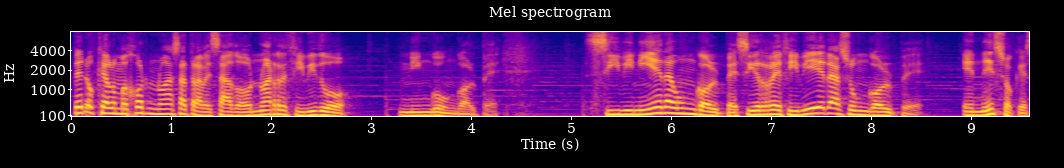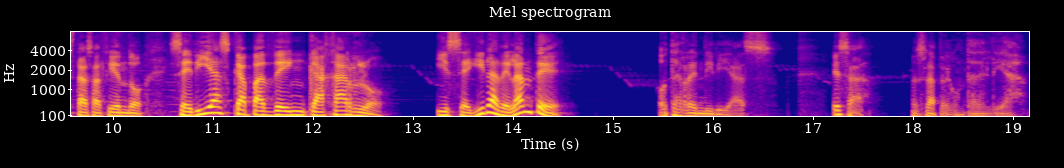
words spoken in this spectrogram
pero que a lo mejor no has atravesado o no has recibido ningún golpe. Si viniera un golpe, si recibieras un golpe en eso que estás haciendo, ¿serías capaz de encajarlo y seguir adelante? ¿O te rendirías? Esa es la pregunta del día.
